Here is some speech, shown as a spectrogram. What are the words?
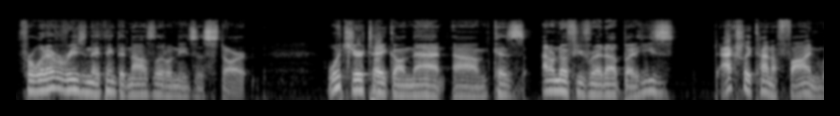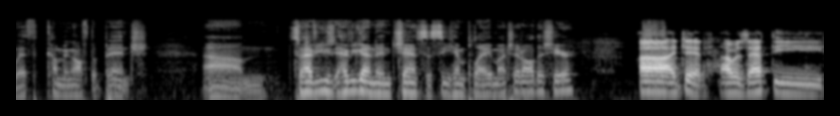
for whatever reason, they think that Nas Little needs to start. What's your take on that? Because I don't know if you've read up, but he's actually kind of fine with coming off the bench. Um, so have you have you gotten any chance to see him play much at all this year? Uh, I did. I was at the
